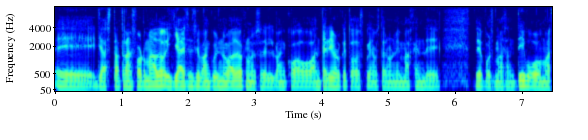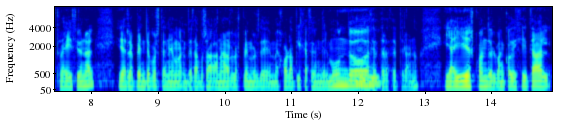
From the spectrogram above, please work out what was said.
eh, ya está transformado y ya es ese banco innovador, no es el banco anterior que todos podíamos tener una imagen de, pues más antiguo o más tradicional y de repente pues tenemos, empezamos a ganar los premios de mejor aplicación del mundo, etcétera, etcétera, ¿no? Y ahí es cuando el banco digital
